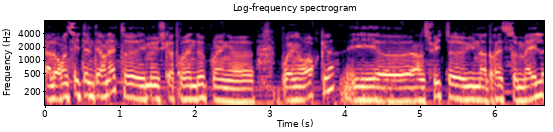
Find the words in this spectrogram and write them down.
Alors un site internet euh, emmaüs82.org et euh, ensuite euh, une adresse mail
